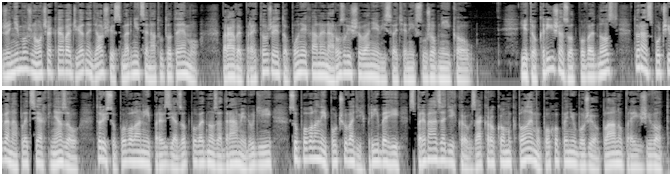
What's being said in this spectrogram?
že nemožno očakávať žiadne ďalšie smernice na túto tému, práve preto, že je to ponechané na rozlišovanie vysvetených služobníkov. Je to kríž a zodpovednosť, ktorá spočíva na pleciach kňazov, ktorí sú povolaní prevziať zodpovednosť za drámy ľudí, sú povolaní počúvať ich príbehy, sprevádzať ich krok za krokom k plnému pochopeniu Božieho plánu pre ich život.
